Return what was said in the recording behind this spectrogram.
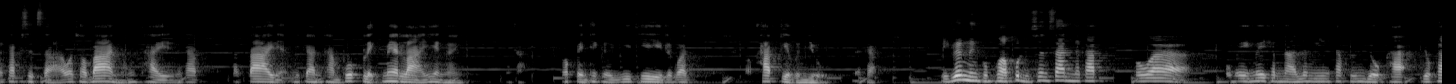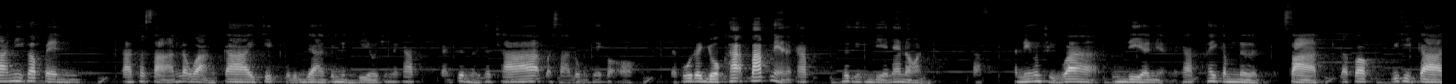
นะครับศึกษาว่าชาวบ้านของไทยนะครับทางใต้เนี่ยมีการทำพวกเหล็กแม่ลายยังไงนะครับ ก็เป็นเทคโนโลยีที่เรียกว่าคาบเกี่ยวกันอยู่นะครับ อีกเรื่องหนึ่งผมพอพูดถึงสั้นๆนะครับ เพราะว่าผมเองไม่ชำนาญเรื่องนี้นะครับเรื่องโยคะโยคะนี่ก็เป็นการประสานระหว่างกายจิตกับวิญญาณเป็นหนึ่งเดียวใช่ไหมครับการเคลื่อนไหวช้าๆประสานลมหายใจก็ออก แต่พูดว่าโยคะปั๊บเนี่ยนะครับนึกถึงอินเดียแน่นอนครับอันนี้ก็ถือว่าอินเดียเนี่ยนะครับให้กำเนิดศาสตร์ แล้วก็วิธีการ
